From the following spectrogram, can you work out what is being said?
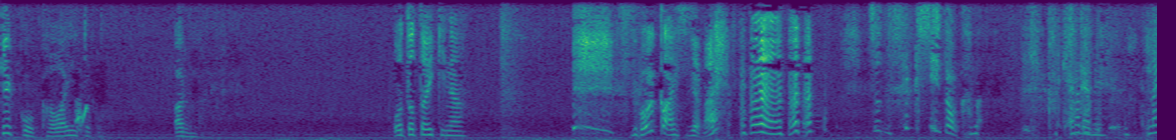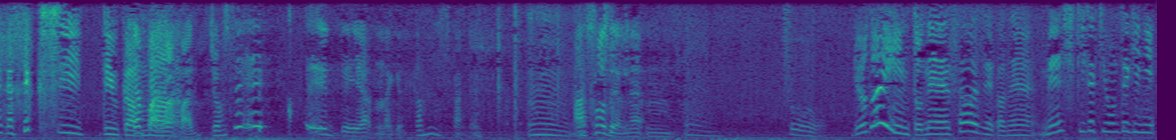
結構可愛いとこあるんだね。おとといきな。すごい返しじゃない？ちょっとセクシーとかなかけ離れてる。なんかセクシーっていうか、やっぱ、まあ、やっぱ女性声でやんなきゃダメですかねうん。あそうだよねうんうん。そう。リョダインとね、サージェがね、面識が基本的に、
